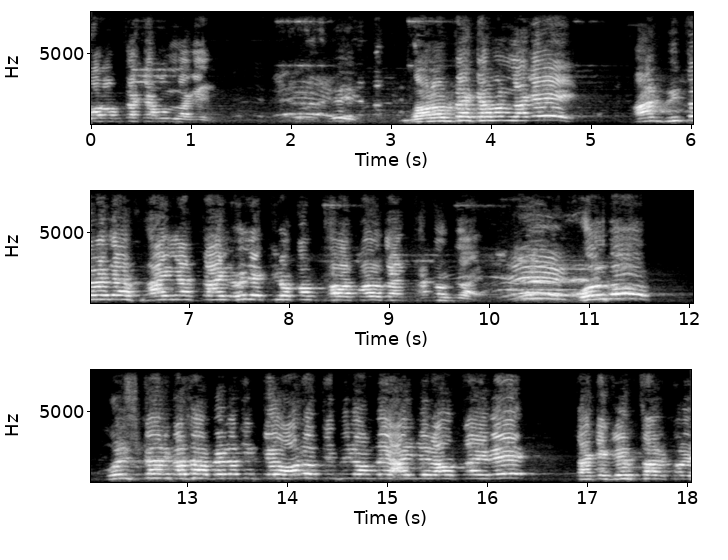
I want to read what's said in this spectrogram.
গরমটা কেমন লাগে। গরমটা কেমন লাগে? আর ভিতরে যা ফাইল আর টাইল হইলে কীরকম খাওয়া পাওয়া যায় থাকা যায়। বলব, পরিষ্কার কথা বেরোদিনকে অনতি বিলম্বে আইনের আওতায় এনে তাকে গ্রেফতার করে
